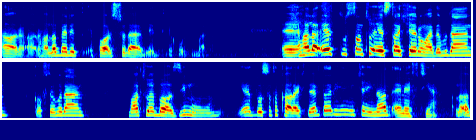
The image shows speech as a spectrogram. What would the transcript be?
آره آره. حالا برید فارسشو در بیارید دیگه خودتون بعد حالا دوستان تو Stalker اومده بودن گفته بودن ما تو بازیمون یه دو تا کاراکتر داریم که اینا NFT هن. حالا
